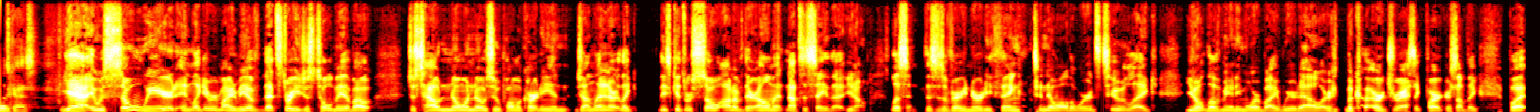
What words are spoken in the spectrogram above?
those guys. Yeah, it was so weird, and like it reminded me of that story you just told me about just how no one knows who Paul McCartney and John Lennon are. Like these kids were so out of their element. Not to say that you know, listen, this is a very nerdy thing to know all the words to, like "You Don't Love Me Anymore" by Weird Al or or Jurassic Park or something, but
